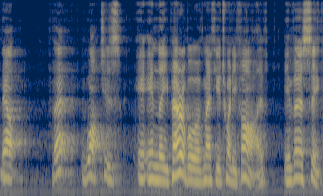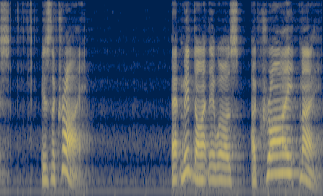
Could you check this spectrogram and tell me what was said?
Now, that watch is in the parable of Matthew 25, in verse 6, is the cry. At midnight there was a cry made.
